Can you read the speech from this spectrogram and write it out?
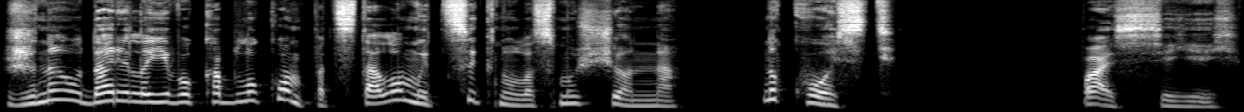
жена ударила его каблуком под столом и цыкнула смущенно. «Ну, кость!» «Пассией».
